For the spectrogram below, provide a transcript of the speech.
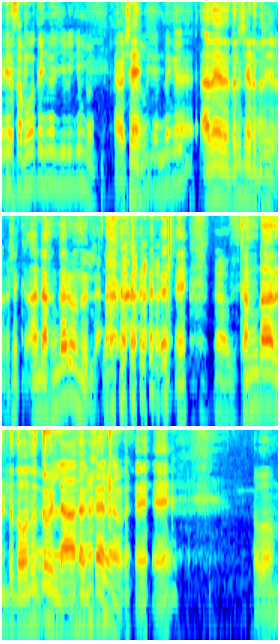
ഒരു സമൂഹത്തിൽ ജീവിക്കുമ്പോൾ ജീവിക്കുമ്പം പക്ഷേ അതെ അതെ തീർച്ചയായിട്ടും തീർച്ചയായിട്ടും. പക്ഷെ അതിന്റെ അഹങ്കാരമൊന്നുമില്ല. കണ്ടാലിട്ട് തോന്നത്തുമില്ല അഹങ്കാരം. അപ്പം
